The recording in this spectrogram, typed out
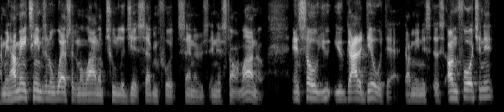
I mean, how many teams in the West are going to line up two legit seven foot centers in their starting lineup? And so you you got to deal with that. I mean, it's, it's unfortunate,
